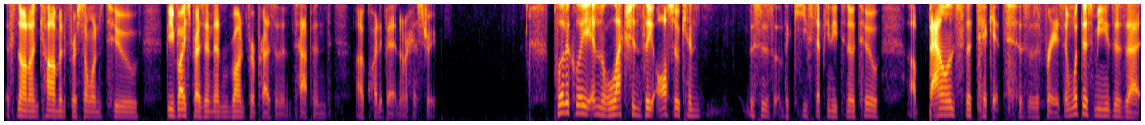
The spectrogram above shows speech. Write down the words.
it's not uncommon for someone to be vice president and then run for president. It's happened uh, quite a bit in our history. Politically, in elections, they also can. This is the key step you need to know too. Uh, balance the ticket. This is a phrase, and what this means is that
